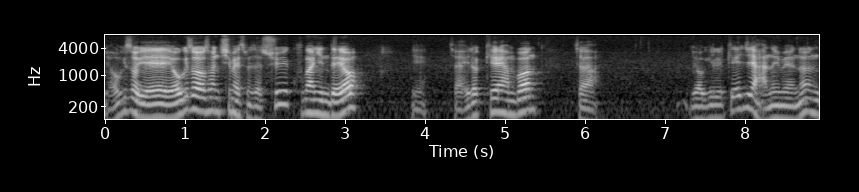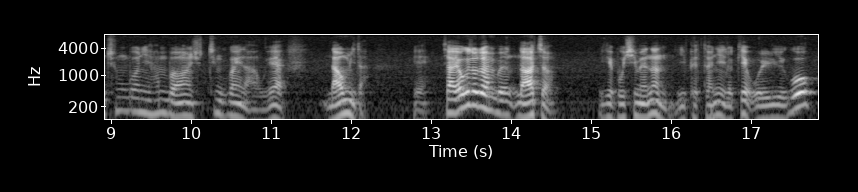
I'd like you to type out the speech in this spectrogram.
여기서 예, 여기서 선침했습니다. 자, 수익 구간인데요. 예. 자, 이렇게 한번 자, 여기를 깨지 않으면은 충분히 한번 슈팅 구간이 나오고요. 예, 나옵니다. 예. 자, 여기서도 한번 나왔죠. 이게 보시면은 이 패턴이 이렇게 올리고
